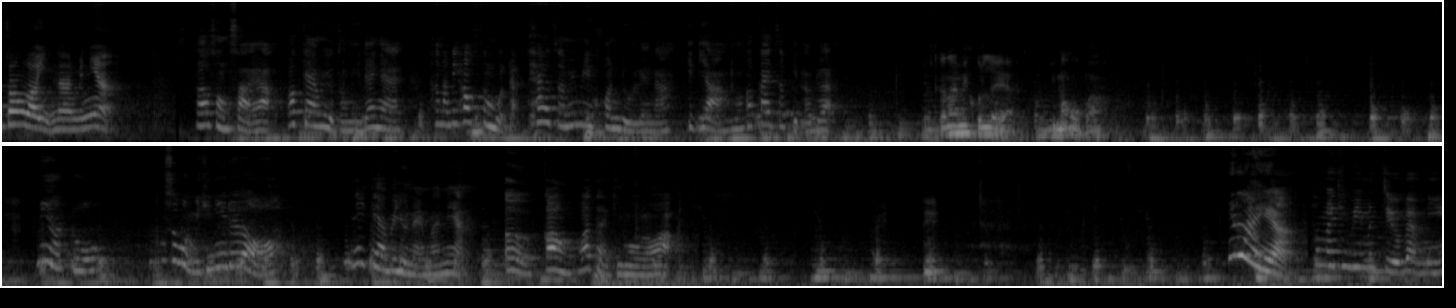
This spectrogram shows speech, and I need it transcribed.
จะต้องรออีกนานไหมเนี่ย เราสงสัยอะว่าแกมาอยู่ตรงนี้ได้ไง ทั้งนั้นที่ห้องสมุดอะแทบจะไม่มีคนอยู่เลยนะ อีกอย่างมันก็ใกล้จะปิดแล้วด้วย เธอหน้าไม่คุ้นเลยอะ อยู่มหกเหรอ ไม่อยากรู้ห้องสมุดมีที่นี่ด้วยเหรอ นี่แกไปอยู่ไหนมาเนี่ย เออกล้องว่าแต่กี่โมงแล้วอะนี่อะไรอะทำไมทีวีมันจิ๋วแบบนี้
